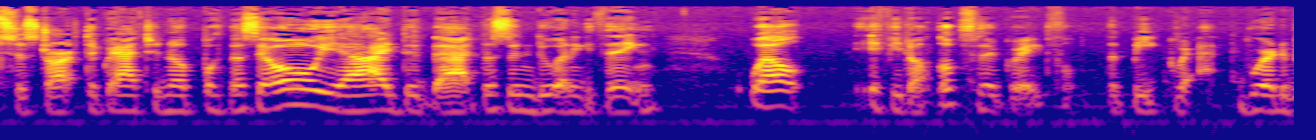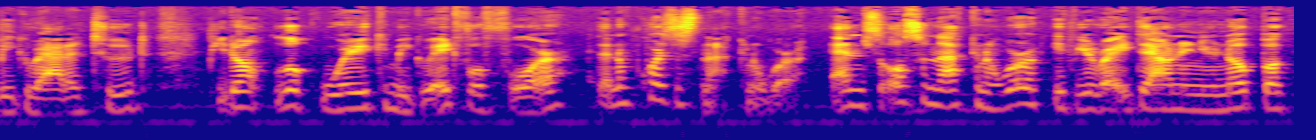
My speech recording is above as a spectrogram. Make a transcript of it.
to start the gratitude notebook. They'll say, oh, yeah, I did that, doesn't do anything. Well, if you don't look for the grateful, the be gra- where to be gratitude, if you don't look where you can be grateful for, then of course it's not going to work. And it's also not going to work if you write down in your notebook,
